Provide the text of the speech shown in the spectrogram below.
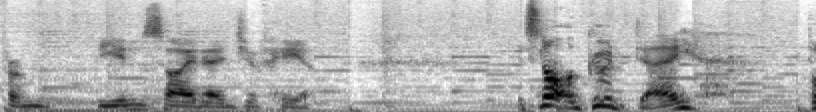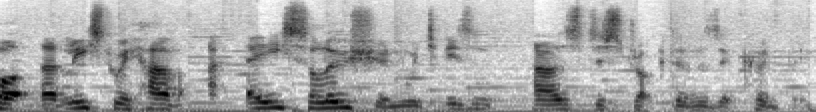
from the inside edge of here. It's not a good day, but at least we have a solution which isn't as destructive as it could be.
